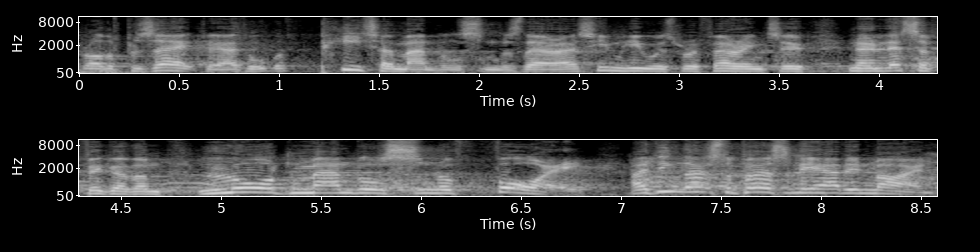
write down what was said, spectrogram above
rather prosaically, I thought, that Peter Mandelson was there. I assume he was referring to no less a figure than Lord Mandelson of Foy. I think that's the person he had in mind.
